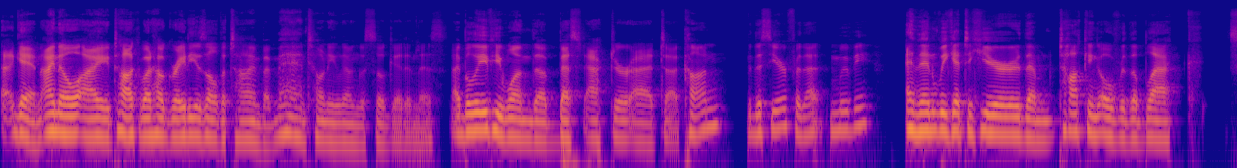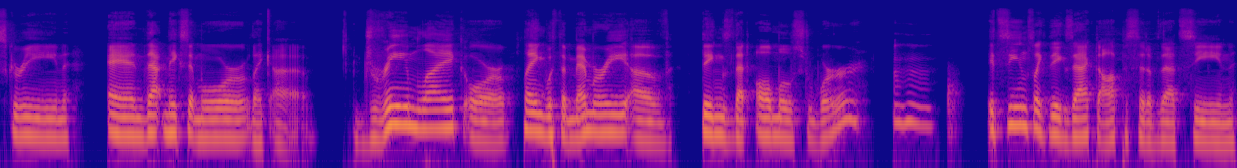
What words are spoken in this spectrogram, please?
again, I know I talk about how great he is all the time, but man, Tony Leung was so good in this. I believe he won the best actor at uh, Cannes for this year for that movie. And then we get to hear them talking over the black screen, and that makes it more like a dreamlike or playing with the memory of things that almost were. hmm It seems like the exact opposite of that scene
